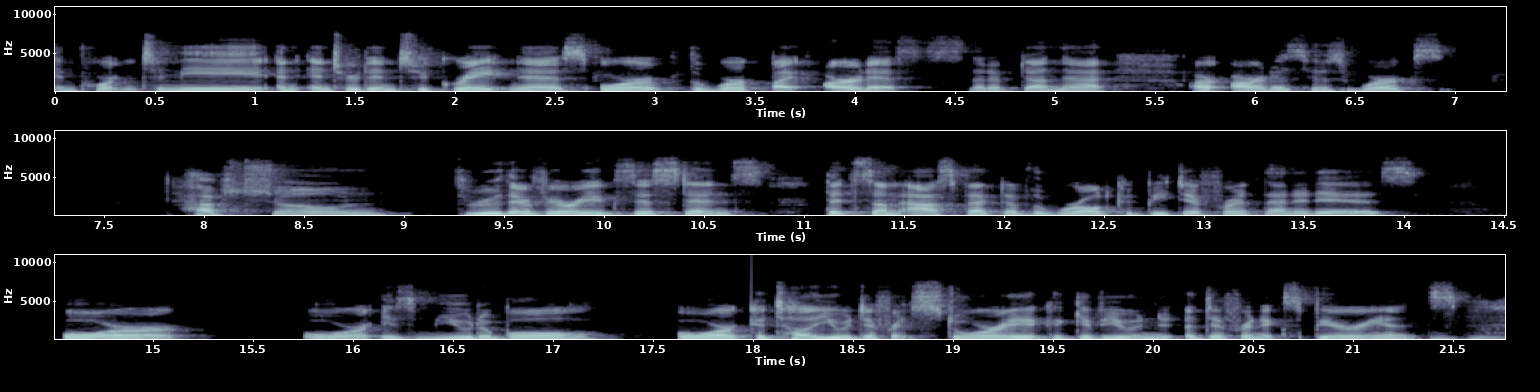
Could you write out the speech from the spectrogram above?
important to me and entered into greatness or the work by artists that have done that are artists whose works have shown through their very existence that some aspect of the world could be different than it is or or is mutable or could tell you a different story. It could give you a, a different experience. Mm-hmm.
